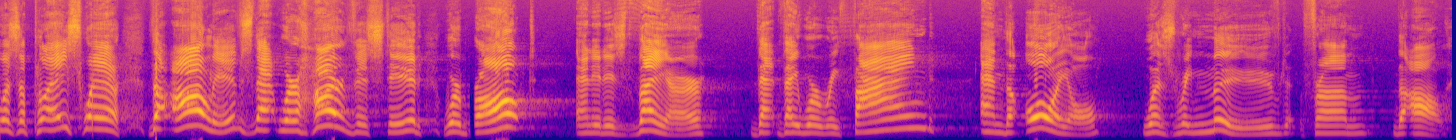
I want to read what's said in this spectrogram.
was a place where the olives that were harvested were brought, and it is there that they were refined and the oil was removed from the olives.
